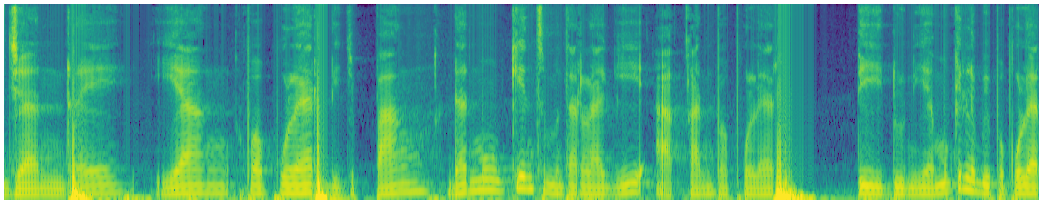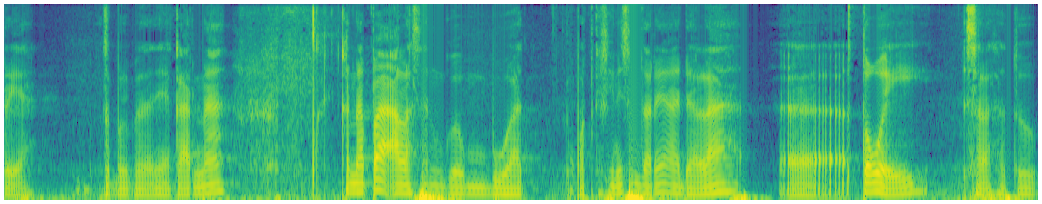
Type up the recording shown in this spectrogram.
genre yang populer di Jepang dan mungkin sebentar lagi akan populer di dunia? Mungkin lebih populer ya sebenarnya karena kenapa alasan gue membuat podcast ini sebenarnya adalah uh, Toei salah satu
